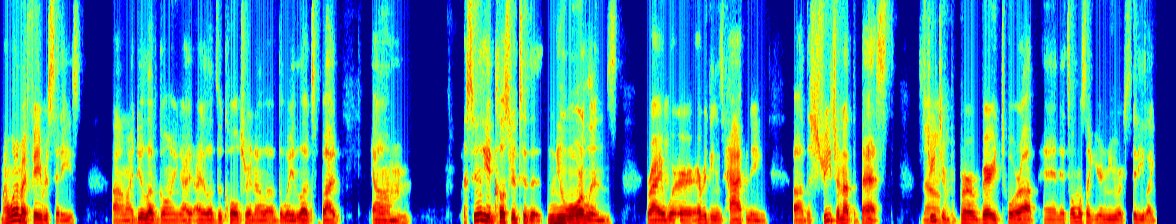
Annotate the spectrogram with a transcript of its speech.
my one of my favorite cities. Um, I do love going. I, I love the culture and I love the way it looks. But um, as soon as you get closer to the New Orleans, right, Mhm. where everything is happening, uh, the streets are not the best. Streets No. are, are very tore up, and it's almost like you're in New York City. Like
